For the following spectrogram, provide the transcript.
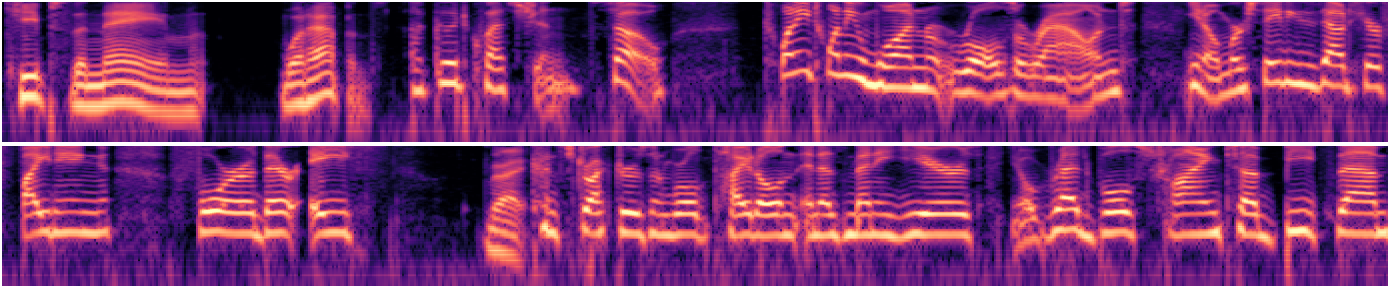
keeps the name. What happens? A good question. So, 2021 rolls around. You know, Mercedes is out here fighting for their eighth Right. constructors and world title in, in as many years. You know, Red Bull's trying to beat them.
